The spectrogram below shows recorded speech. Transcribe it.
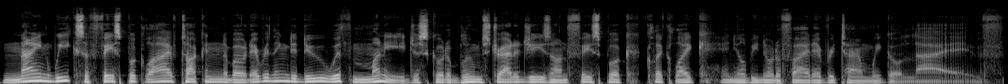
nine weeks of Facebook Live talking about everything to do with money. Just go to Bloom Strategies on Facebook, click like, and you'll be notified every time we go live.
